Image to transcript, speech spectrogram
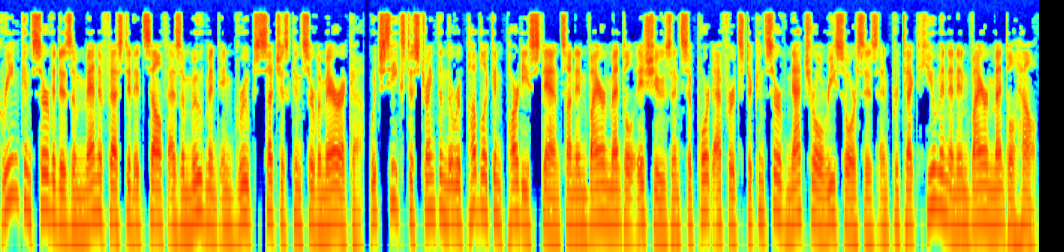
Green conservatism manifested itself as a movement in groups such as Conserve America, which seeks to strengthen the Republican Party's stance on environmental issues and support efforts to conserve natural resources and protect human and environmental health.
